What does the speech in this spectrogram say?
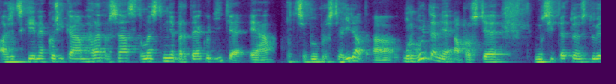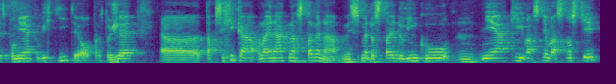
a vždycky jim jako říkám, hele, prosím vás, v tomhle mě berte jako dítě. Já potřebuju prostě hlídat a urgujte mě a prostě musíte tu, tu věc po mně jakoby chtít, jo, protože uh, ta psychika, ona je nějak nastavená. My jsme dostali do vínku nějaký vlastně vlastnosti,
